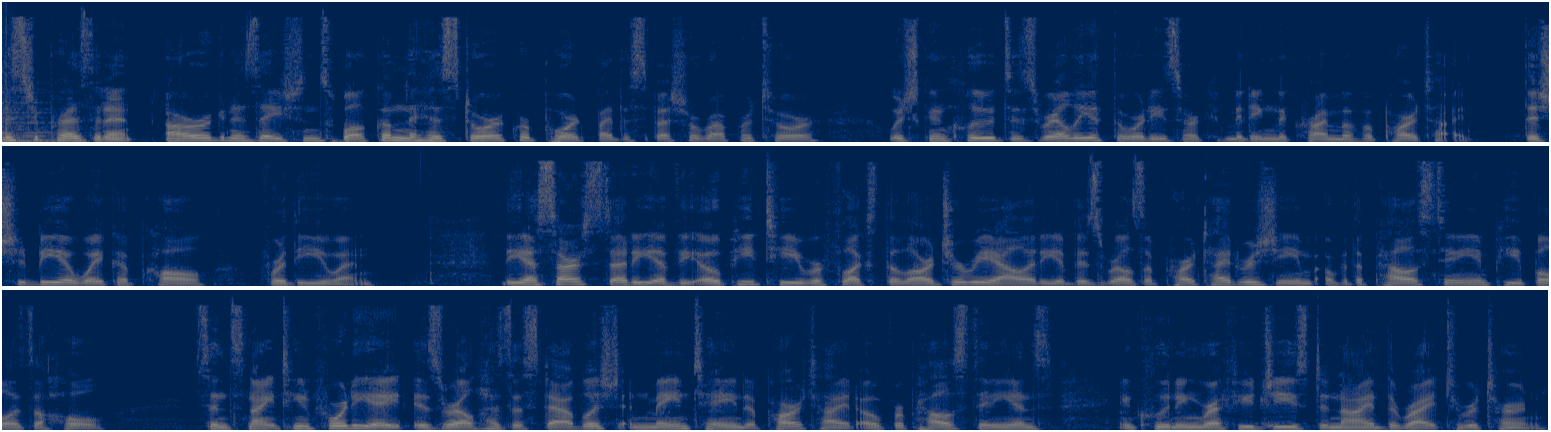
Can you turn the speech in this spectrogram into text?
Mr. President, our organizations welcome the historic report by the Special Rapporteur, which concludes Israeli authorities are committing the crime of apartheid. This should be a wake up call for the UN. The SR study of the OPT reflects the larger reality of Israel's apartheid regime over the Palestinian people as a whole. Since 1948, Israel has established and maintained apartheid over Palestinians, including refugees denied the right to return.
